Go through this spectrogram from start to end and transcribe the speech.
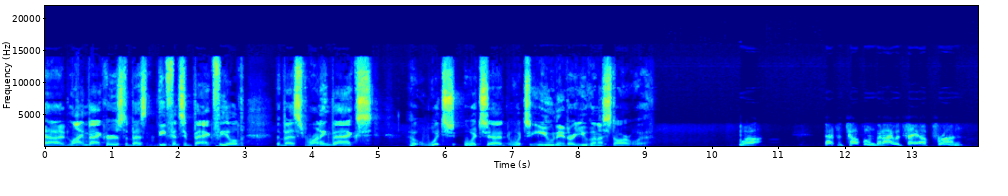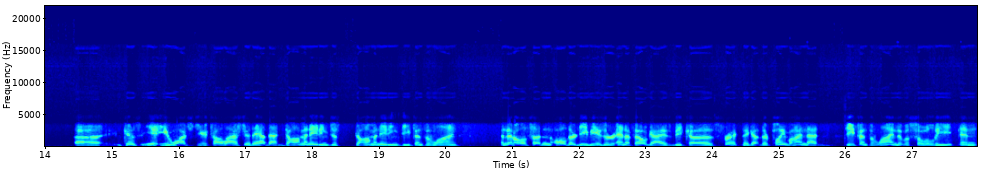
uh, linebackers, the best defensive backfield, the best running backs which which uh, which unit are you going to start with? Well, that's a tough one, but I would say up front because uh, you, you watched Utah last year. They had that dominating, just dominating defensive line, and then all of a sudden, all their DBs are NFL guys because frick, they got they're playing behind that defensive line that was so elite. And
